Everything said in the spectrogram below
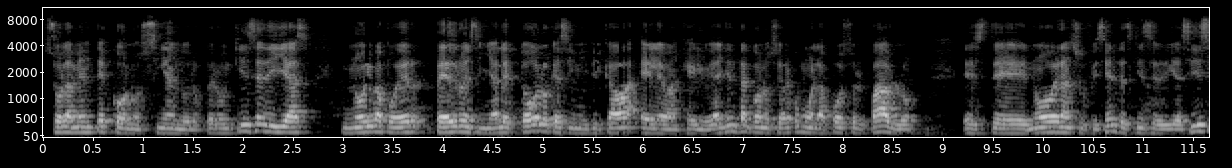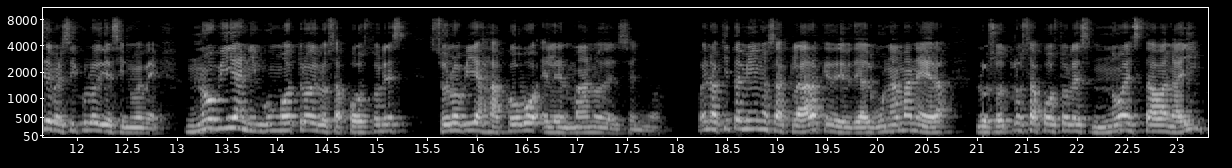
solamente conociéndolo, pero en 15 días no iba a poder Pedro enseñarle todo lo que significaba el Evangelio. Y alguien tan conocido como el apóstol Pablo, este, no eran suficientes 15 días. Y dice versículo 19, no vi a ningún otro de los apóstoles, solo vi a Jacobo, el hermano del Señor. Bueno, aquí también nos aclara que de alguna manera los otros apóstoles no estaban ahí.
